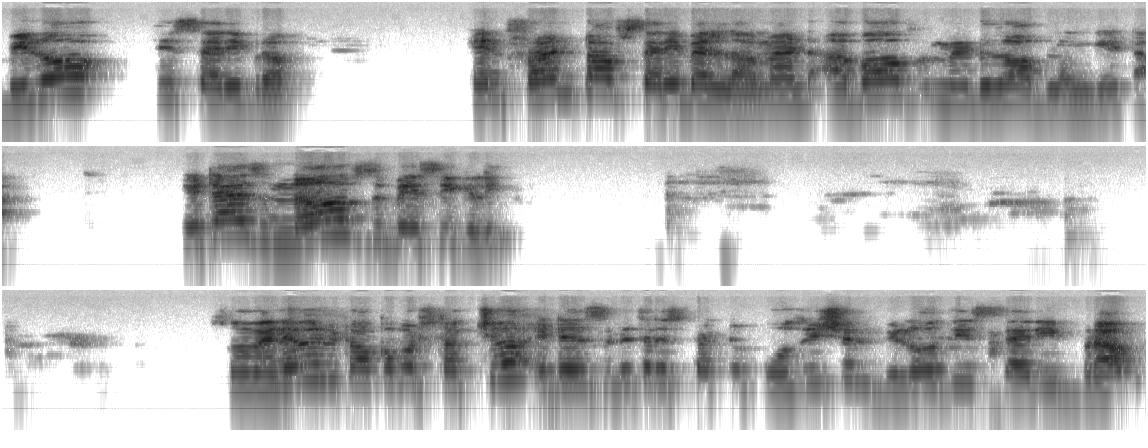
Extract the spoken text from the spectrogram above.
below the cerebrum in front of cerebellum and above medulla oblongata. It has nerves basically. So whenever we talk about structure, it is with respect to position below the cerebrum,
